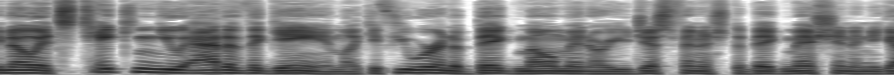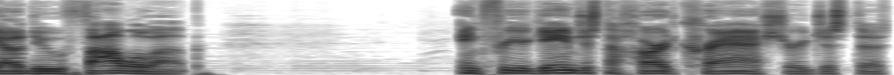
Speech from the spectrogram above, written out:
you know, it's taking you out of the game. Like, if you were in a big moment or you just finished a big mission and you got to do follow up, and for your game just to hard crash or just to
